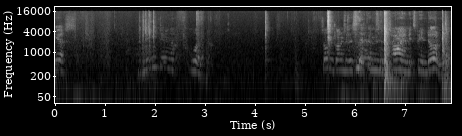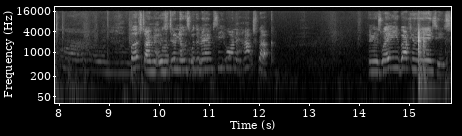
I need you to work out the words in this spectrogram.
Yes. Mini doing a flip. It's only going to be the second time it's been done. First time it was done, it was with an AMC Hornet hatchback. And it was way back in the 80s.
